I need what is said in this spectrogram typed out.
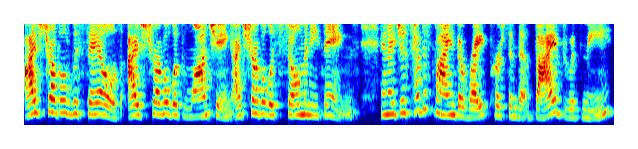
I've struggled with sales. I've struggled with launching. I've struggled with so many things. And I just had to find the right person that vibed with me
